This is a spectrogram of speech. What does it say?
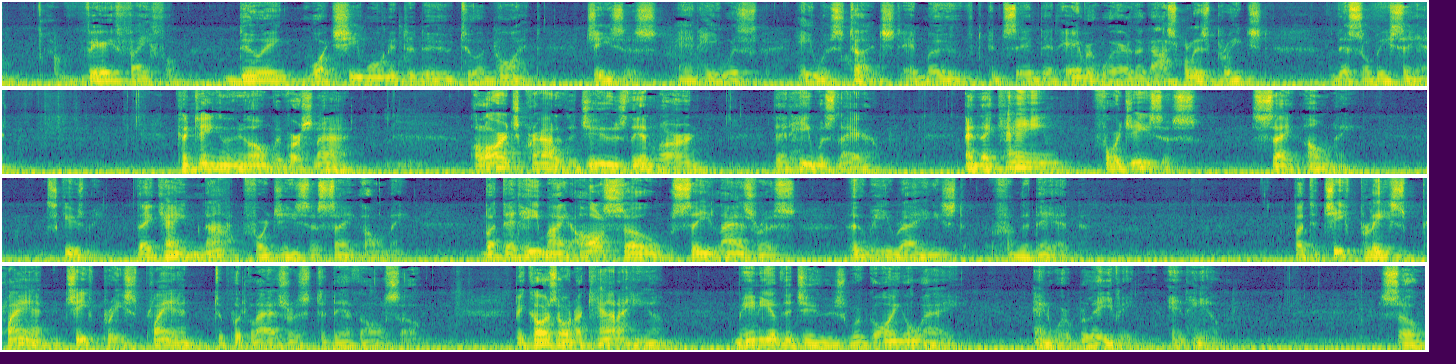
very faithful, doing what she wanted to do to anoint Jesus, and he was he was touched and moved and said that everywhere the gospel is preached, this will be said. Continuing on with verse 9. A large crowd of the Jews then learned that he was there, and they came for Jesus' sake only. Excuse me. They came not for Jesus' sake only, but that he might also see Lazarus, whom he raised from the dead. But the chief police plan, chief priests planned to put Lazarus to death also, because on account of him, many of the Jews were going away and were believing in him. So,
